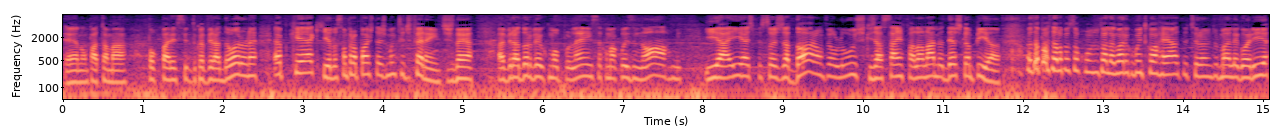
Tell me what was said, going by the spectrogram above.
é, num patamar pouco parecido com a Viradouro, né? É porque é aquilo, são propostas muito diferentes, né? A Viradouro veio com uma opulência, com uma coisa enorme, e aí as pessoas adoram ver o luxo, que já saem falando, ah, meu Deus, campeã. Mas a Portela passou um conjunto alegórico muito correto, tirando de uma alegoria.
